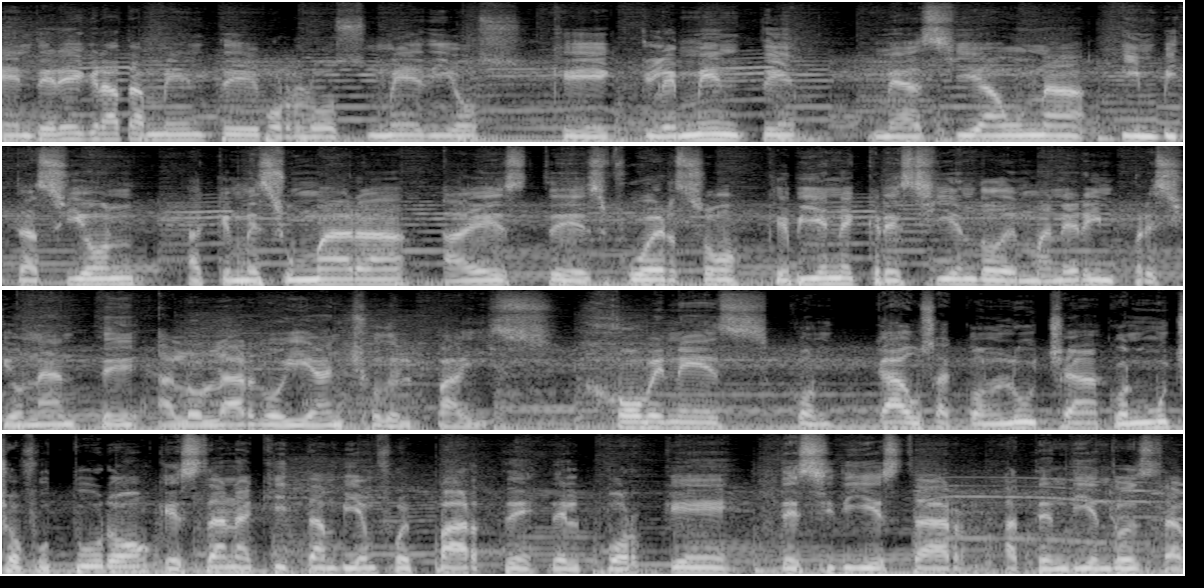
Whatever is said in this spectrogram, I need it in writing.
Me enteré gratamente por los medios que Clemente me hacía una invitación a que me sumara a este esfuerzo que viene creciendo de manera impresionante a lo largo y ancho del país. Jóvenes con causa, con lucha, con mucho futuro, que están aquí también fue parte del por qué decidí estar atendiendo esta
